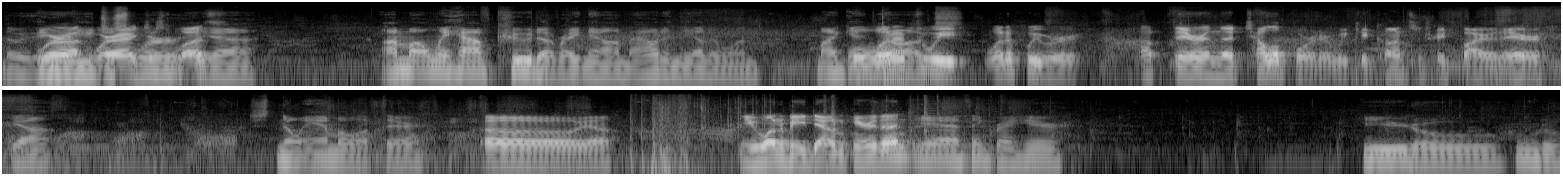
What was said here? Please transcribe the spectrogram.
Where I- you where I just was? Yeah. I'm only have Cuda right now. I'm out in the other one. My get Well, what dogs. if we? What if we were up there in the teleporter? We could concentrate fire there. Yeah. Just no ammo up there. Oh yeah. You want to be down here then? Yeah, I think right here. Hero, hero.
